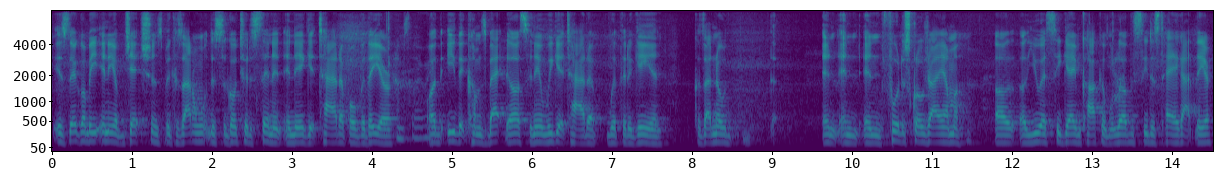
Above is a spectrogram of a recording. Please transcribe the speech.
is there going to be any objections? Because I don't want this to go to the Senate and then get tied up over there. Absolutely. Or either it comes back to us and then we get tied up with it again. Because I know, in, in, in full disclosure, I am a, a a USC Gamecock and would love to see this tag out there.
